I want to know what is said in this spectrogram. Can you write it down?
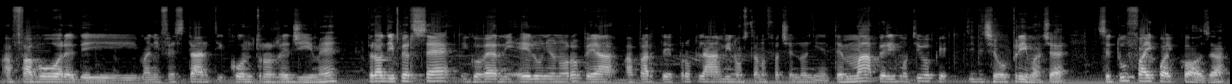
a favore dei manifestanti contro il regime, però di per sé i governi e l'Unione Europea, a parte proclami, non stanno facendo niente, ma per il motivo che ti dicevo prima, cioè se tu fai qualcosa,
